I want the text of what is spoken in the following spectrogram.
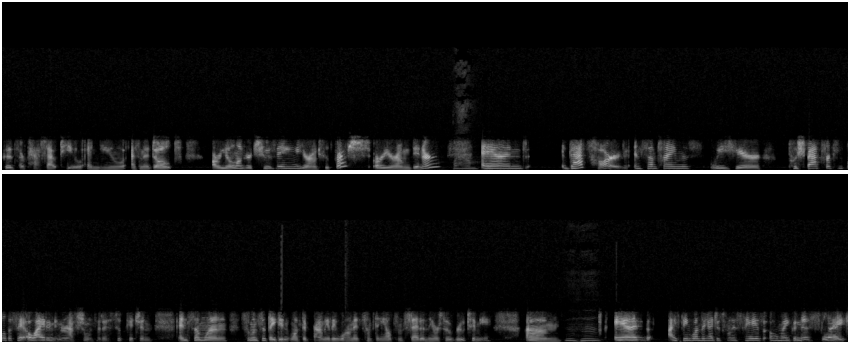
goods are passed out to you and you as an adult are no longer choosing your own toothbrush or your own dinner wow. and that's hard. And sometimes we hear pushback for people to say, "Oh, I had an interaction with at a soup kitchen, and someone someone said they didn't want the brownie, they wanted something else instead, and they were so rude to me." Um, mm-hmm. And I think one thing I just want to say is, "Oh my goodness, like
